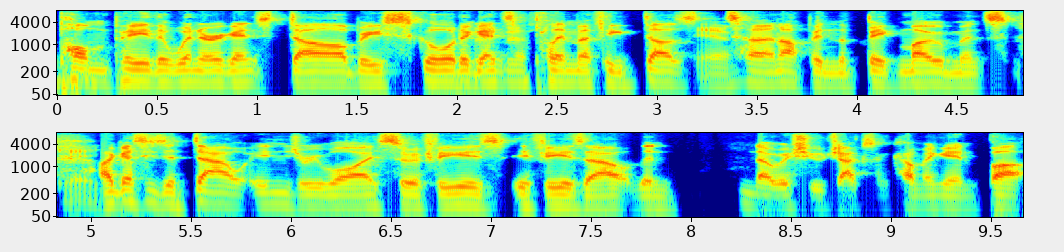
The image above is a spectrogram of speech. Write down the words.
Pompey, the winner against Derby, scored against Plymouth. Plymouth. He does Yeah. turn up in the big moments. Yeah. I guess he's a doubt injury wise. So if he is if he is out, then no issue Jackson coming in. But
